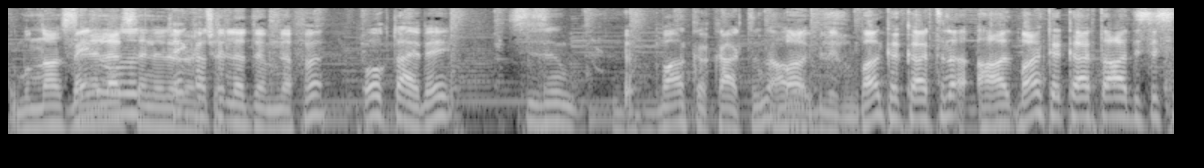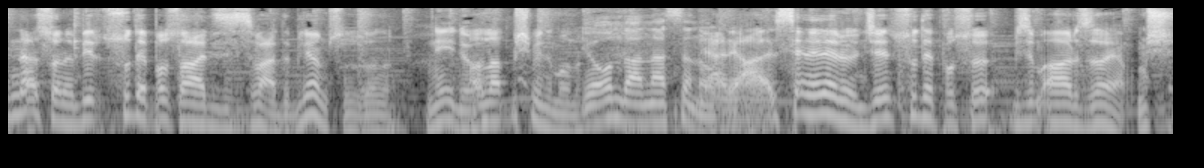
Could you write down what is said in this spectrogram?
Bundan Benim seneler onun seneler tek önce. hatırladığım lafı Oktay Bey sizin banka kartını alabilir miyim? banka kartına banka kartı hadisesinden sonra bir su deposu hadisesi vardı biliyor musunuz onu? Neydi o? Anlatmış mıydım onu? Ya onu da anlatsana. Yani a- seneler önce su deposu bizim arıza yapmış.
